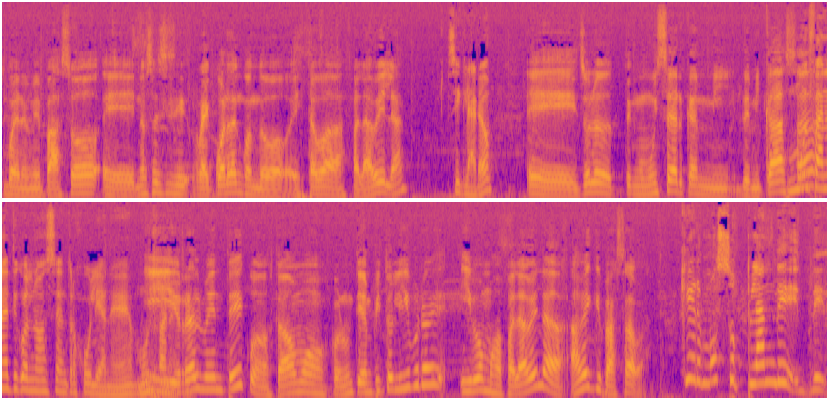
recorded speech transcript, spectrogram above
Bueno, me pasó, eh, no sé si recuerdan cuando estaba Falabella. Sí, claro. Eh, yo lo tengo muy cerca en mi, de mi casa. Muy fanático del nuevo centro, Julián, ¿eh? Muy y fanático. realmente cuando estábamos con un tiempito libre íbamos a Falabella a ver qué pasaba. Qué hermoso plan de, de,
